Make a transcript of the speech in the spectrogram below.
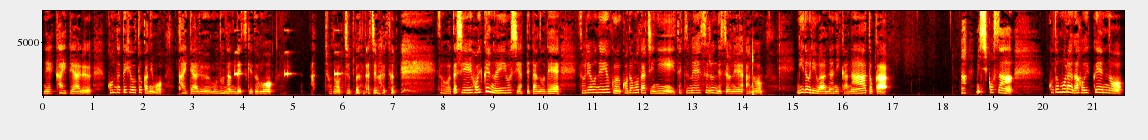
ね書いてある献立表とかにも書いてあるものなんですけどもちょうど10分経ちましたね。そう私保育園の栄養士やってたのでそれをねよく子どもたちに説明するんですよね。あの緑は何かなとかあ美智子さん子供らが保育園の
